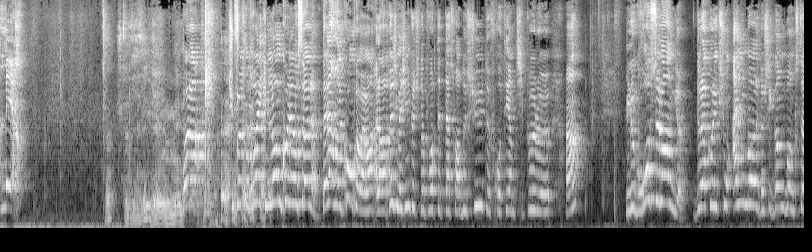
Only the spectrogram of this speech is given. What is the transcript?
Sa mère Ça, je te disais, il y a une Voilà. Tu peux te retrouver avec une langue collée au sol. T'as l'air d'un con quand même. Hein. Alors après, j'imagine que tu dois pouvoir peut-être t'asseoir dessus, te frotter un petit peu le. Hein Une grosse langue de la collection Animal de chez Gangbangster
